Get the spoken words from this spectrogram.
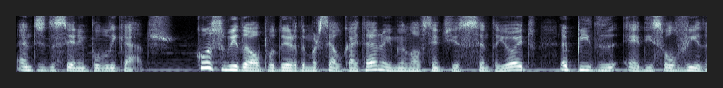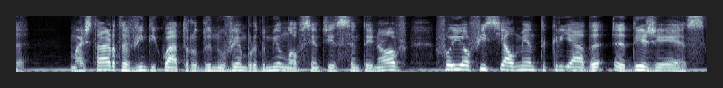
antes de serem publicados. Com a subida ao poder de Marcelo Caetano em 1968, a PIDE é dissolvida. Mais tarde, a 24 de novembro de 1969, foi oficialmente criada a DGS,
